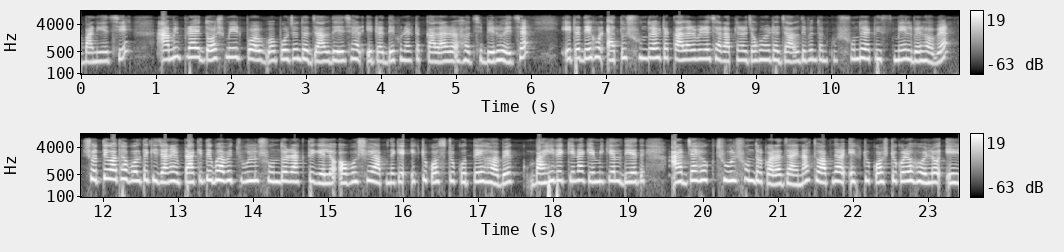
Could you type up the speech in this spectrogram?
বানিয়েছি। আমি প্রায় দশ মিনিট পর- পর্যন্ত জাল দিয়েছি। আর এটা দেখুন একটা কালার হচ্ছে বের হয়েছে। এটা দেখুন এত সুন্দর একটা কালার বেড়েছে আর আপনারা যখন এটা জাল দিবেন তখন খুব সুন্দর একটা স্মেল বের হবে। সত্যি কথা বলতে কি জানেন প্রাকৃতিকভাবে চুল সুন্দর রাখতে গেলে অবশ্যই আপনাকে একটু কষ্ট করতেই হবে। বাহিরে কেনা কেমিক্যাল দিয়ে আর যাই হোক চুল সুন্দর করা যায় না। তো আপনারা একটু কষ্ট করে হইলেও এই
